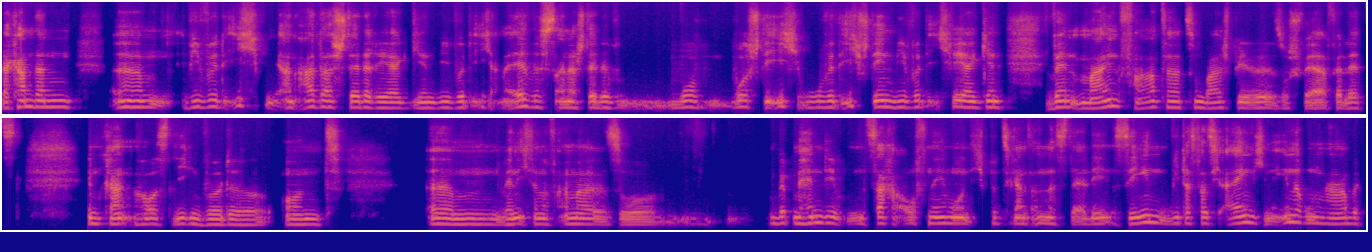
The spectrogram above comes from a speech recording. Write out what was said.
da kam dann, ähm, wie würde ich an Adlers Stelle reagieren, wie würde ich an Elvis seiner Stelle, wo, wo stehe ich, wo würde ich stehen, wie würde ich reagieren, wenn mein Vater zum Beispiel so schwer verletzt im Krankenhaus liegen würde und ähm, wenn ich dann auf einmal so mit dem Handy eine Sache aufnehme und ich würde sie ganz anders sehen, wie das, was ich eigentlich in Erinnerung habe,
